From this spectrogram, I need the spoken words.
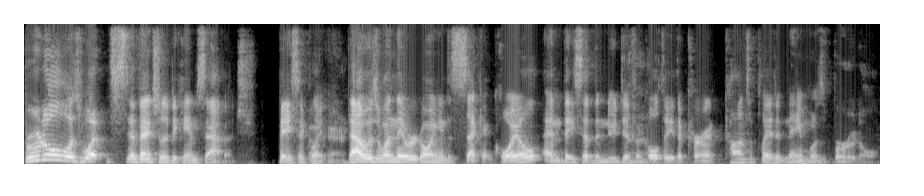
Brutal was what eventually became Savage, basically. Okay. That was when they were going into second coil, and they said the new difficulty, the current contemplated name was Brutal.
